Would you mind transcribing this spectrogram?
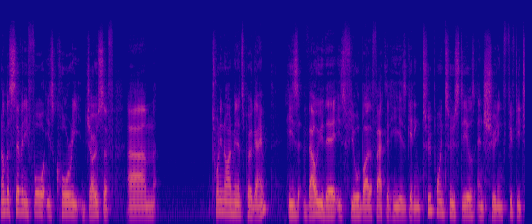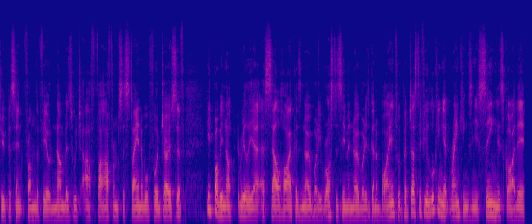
Number 74 is Cory Joseph. Um, 29 minutes per game. His value there is fueled by the fact that he is getting 2.2 steals and shooting 52% from the field, numbers which are far from sustainable for Joseph. He's probably not really a, a sell high because nobody rosters him and nobody's going to buy into it. But just if you're looking at rankings and you're seeing this guy there,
